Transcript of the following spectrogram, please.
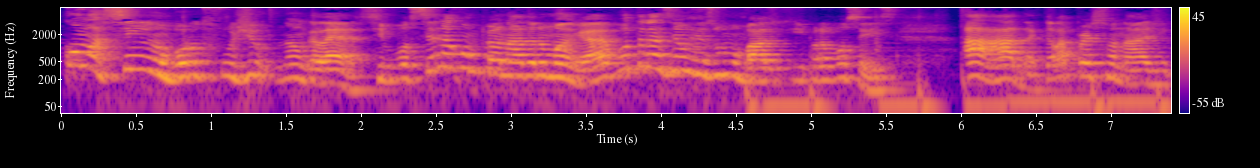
Como assim o Boruto fugiu? Não, galera, se você não acompanhou nada no mangá, eu vou trazer um resumo básico aqui pra vocês. A Ada, aquela personagem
